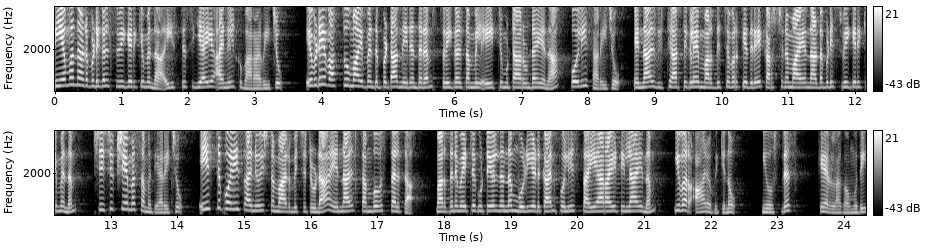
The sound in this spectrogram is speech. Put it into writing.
നിയമ നടപടികൾ സ്വീകരിക്കുമെന്ന് ഈസ്റ്റ് സിഐ അനിൽകുമാർ അറിയിച്ചു. ഇവിടെ വസ്തുവുമായി ബന്ധപ്പെട്ട നിരന്തരം സ്ത്രീകൾ തമ്മിൽ ഏറ്റുമുട്ടാറുണ്ട് എന്ന് പോലീസ് അറിയിച്ചു. എന്നാൽ വിദ്യാർത്ഥികളെ മർദ്ദിച്ചവർക്കെതിരെ കർശനമായ നടപടി സ്വീകരിക്കുമെന്നും ശിശുക്ഷേമ സമിതി അറിയിച്ചു. ഈസ്റ്റ് പോലീസ് അന്വേഷണം ആരംഭിച്ചിട്ടുണ്ട്. എന്നാൽ സംഭവസ്ഥലത്ത് മർദ്ദനമേറ്റ കുട്ടിയിൽ നിന്നും മൊഴിയെടുക്കാൻ പോലീസ് തയ്യാറായിട്ടില്ല എന്നും ഇവർ ആരോപിക്കുന്നു. News desk Kerala Kaumudi.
